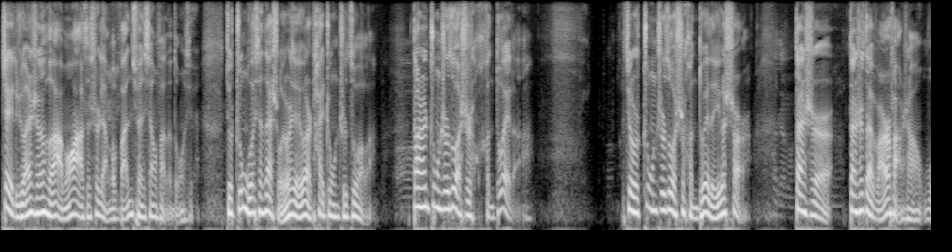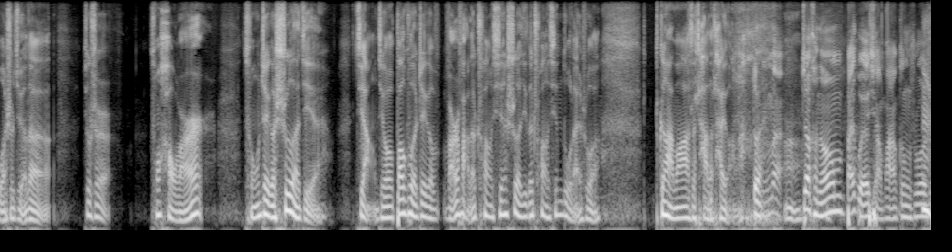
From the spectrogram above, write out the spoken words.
这原神和阿蒙阿斯是两个完全相反的东西。就中国现在手游界有点太重制作了，当然重制作是很对的啊，就是重制作是很对的一个事儿，但是但是在玩法上，我是觉得就是从好玩儿，从这个设计讲究，包括这个玩法的创新、设计的创新度来说，跟阿蒙阿斯差的太远了。对明白。嗯，这可能百鬼的想法更说是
